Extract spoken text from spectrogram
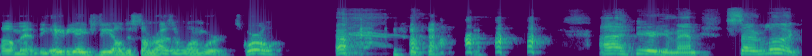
Oh man, the ADHD. I'll just summarize in one word: squirrel. I hear you, man. So look,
